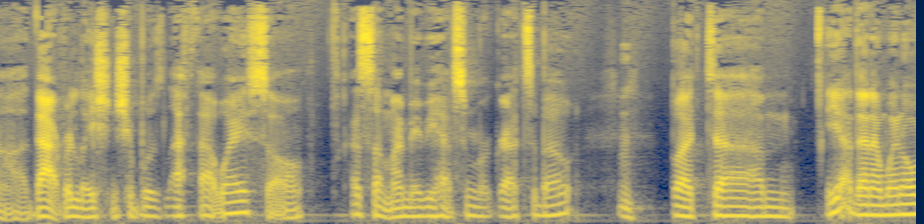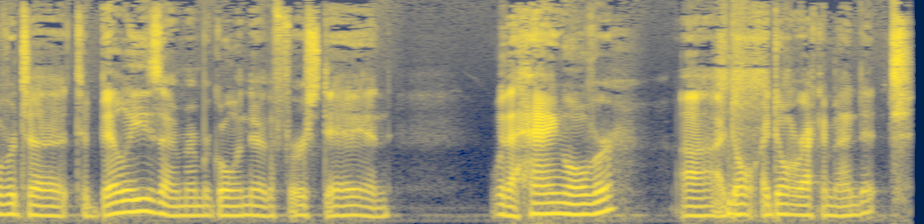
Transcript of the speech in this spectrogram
uh, that relationship was left that way. So that's something I maybe have some regrets about. Hmm. But um, yeah, then I went over to to Billy's. I remember going there the first day and with a hangover. Uh, I don't I don't recommend it.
